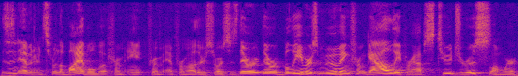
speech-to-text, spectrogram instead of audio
this isn't evidence from the Bible, but from, from, from other sources. There were, there were believers moving from Galilee perhaps to Jerusalem, where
